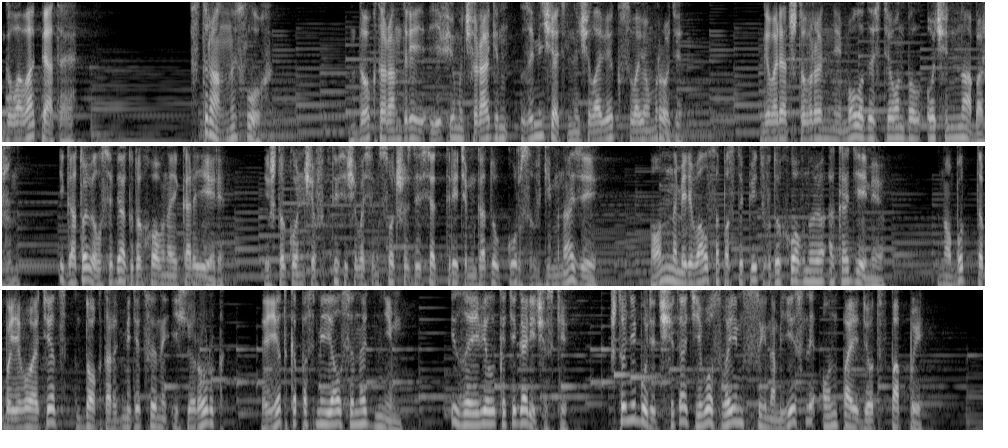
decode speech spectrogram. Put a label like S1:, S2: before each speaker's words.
S1: Глава пятая. Странный слух. Доктор Андрей Ефимович Рагин – замечательный человек в своем роде. Говорят, что в ранней молодости он был очень набожен и готовил себя к духовной карьере, и что, кончив в 1863 году курс в гимназии, он намеревался поступить в духовную академию, но будто бы его отец, доктор медицины и хирург, едко посмеялся над ним и заявил категорически – что не будет считать его своим сыном, если он пойдет в попы.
